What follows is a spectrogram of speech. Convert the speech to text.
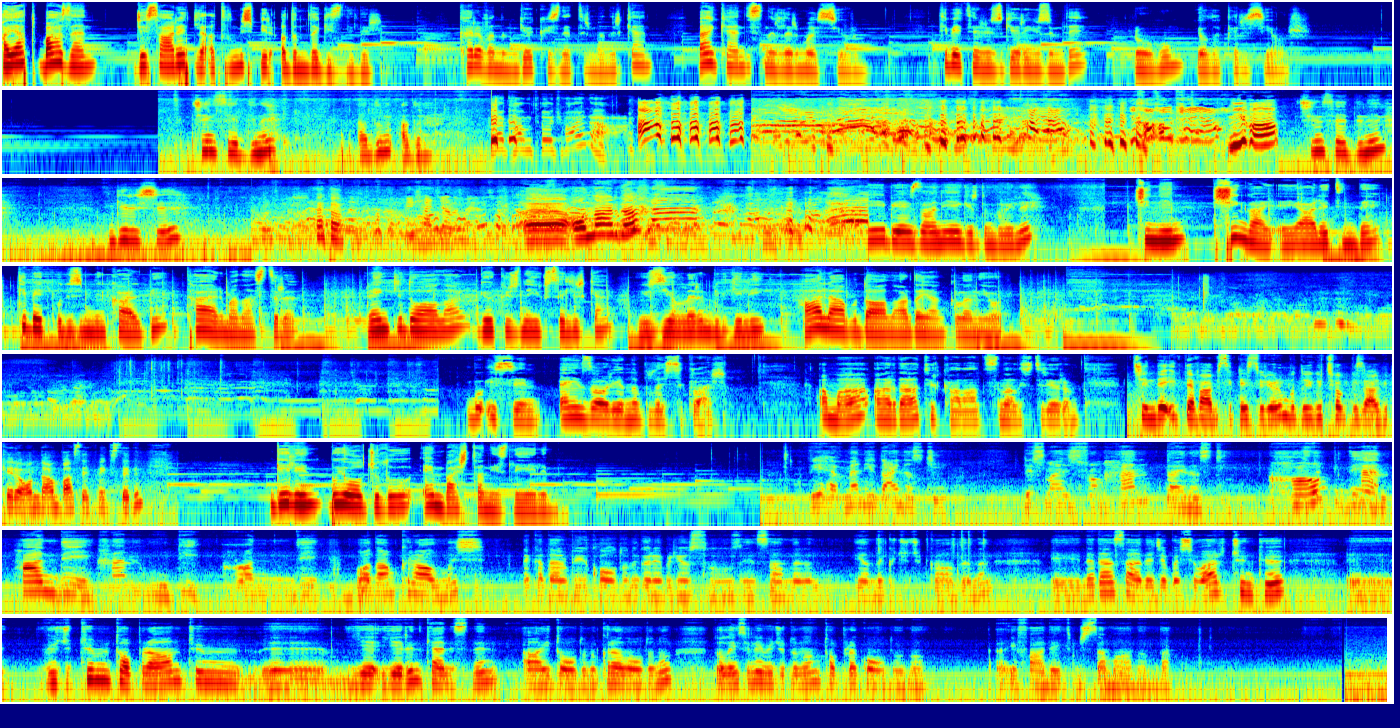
Hayat bazen cesaretle atılmış bir adımda gizlidir. Karavanım gökyüzüne tırmanırken ben kendi sınırlarımı aşıyorum. Tibet'in rüzgarı yüzümde, ruhum yola karışıyor. Çin Seddi'ne adım adım. Welcome to China. Niha. Çin Seddi'nin girişi. Ee, onlar da İyi bir eczaneye girdim böyle. Çin'in Şingay eyaletinde Tibet Budizminin kalbi Taer Manastırı. Renkli doğalar gökyüzüne yükselirken yüzyılların bilgeliği hala bu dağlarda yankılanıyor. Bu işin en zor yanı bulaşıklar. Ama Arda Türk kahvaltısına alıştırıyorum. Çin'de ilk defa bisiklet sürüyorum. Bu duygu çok güzel. Bir kere ondan bahsetmek istedim. Gelin bu yolculuğu en baştan izleyelim. We have many dynasty. This one is from Han Dynasty. Handi. Han. Handi. Han Wudi. Handi. Bu adam kralmış. Ne kadar büyük olduğunu görebiliyorsunuz insanların yanında küçücük kaldığını. Ee, neden sadece başı var? Çünkü e, vücut, tüm toprağın, tüm e, ye- yerin kendisinin ait olduğunu, kral olduğunu, dolayısıyla vücudunun toprak olduğunu e, ifade etmiş zamanında.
